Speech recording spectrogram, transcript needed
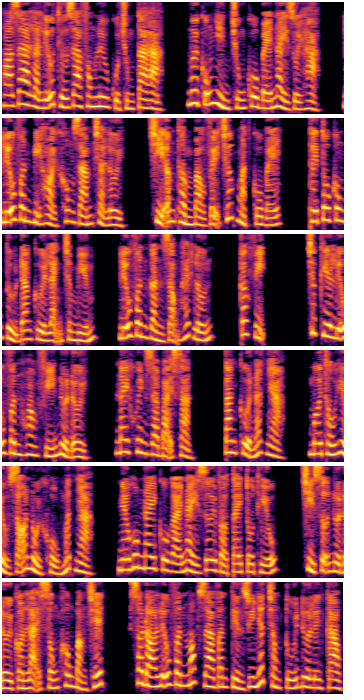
Hóa ra là Liễu thiếu gia phong lưu của chúng ta à? Ngươi cũng nhìn chúng cô bé này rồi hả?" Liễu Vân bị hỏi không dám trả lời, chỉ âm thầm bảo vệ trước mặt cô bé. Thấy Tô công tử đang cười lạnh châm biếm, Liễu Vân gần giọng hét lớn, "Các vị, trước kia Liễu Vân hoang phí nửa đời, nay khuynh ra bại sản, tan cửa nát nhà, mới thấu hiểu rõ nỗi khổ mất nhà. Nếu hôm nay cô gái này rơi vào tay Tô thiếu, chỉ sợ nửa đời còn lại sống không bằng chết." Sau đó Liễu Vân móc ra văn tiền duy nhất trong túi đưa lên cao.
